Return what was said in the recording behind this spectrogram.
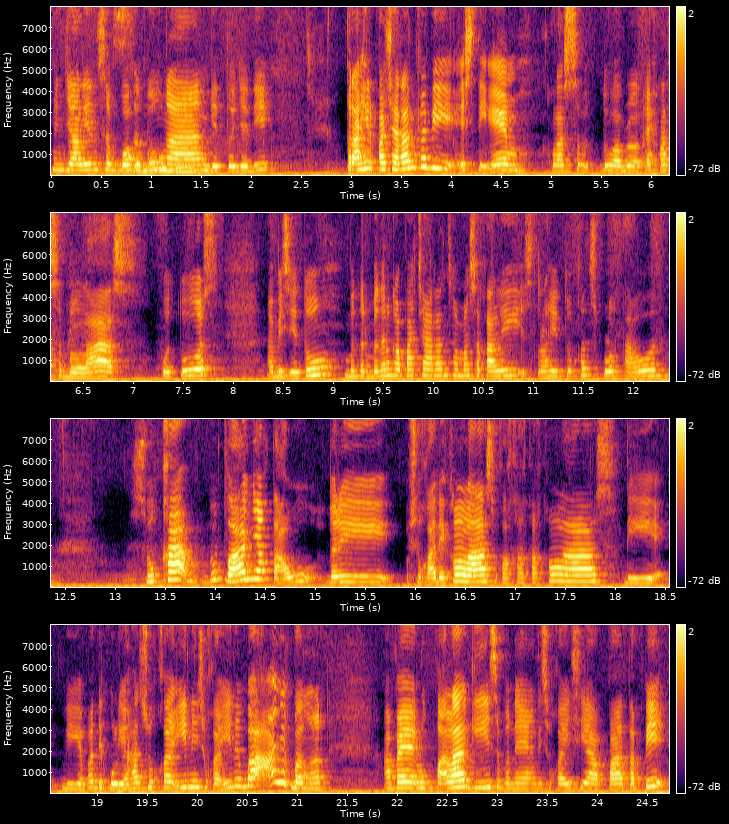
menjalin sebuah, Sebuah hubungan gitu. Jadi terakhir pacaran kan di STM kelas 12 eh kelas 11 putus. Habis itu bener-bener gak pacaran sama sekali. Setelah itu kan 10 tahun suka banyak tahu. Dari suka adik kelas suka kakak kelas di di apa di kuliahan suka ini suka ini banyak banget. Sampai lupa lagi sebenarnya yang disukai siapa tapi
